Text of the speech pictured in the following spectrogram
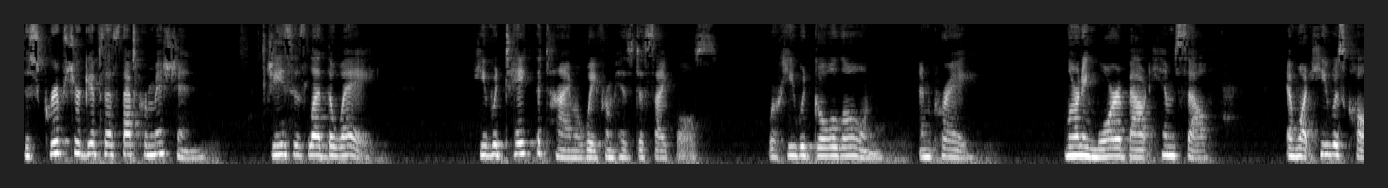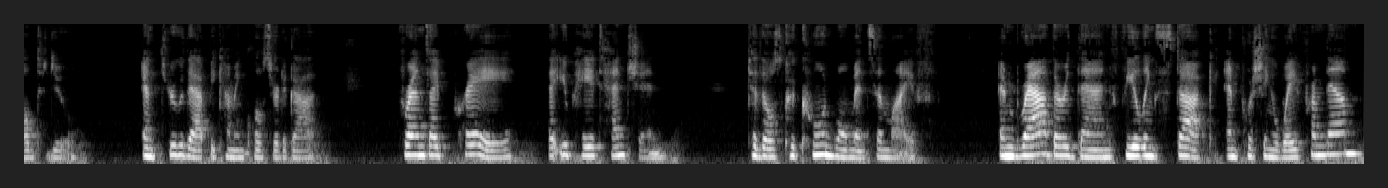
The scripture gives us that permission. Jesus led the way. He would take the time away from his disciples, where he would go alone and pray, learning more about himself and what he was called to do, and through that becoming closer to God. Friends, I pray that you pay attention to those cocoon moments in life. And rather than feeling stuck and pushing away from them,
